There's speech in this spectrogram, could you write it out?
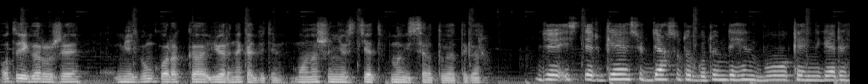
От игар уже Мельбурн коракка үйеріне келбитим. Монаш университет магистратуратыгар. Же истерге сүрдәк сутургутун дehen бу кеннигер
